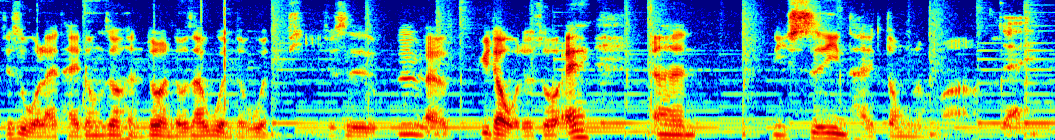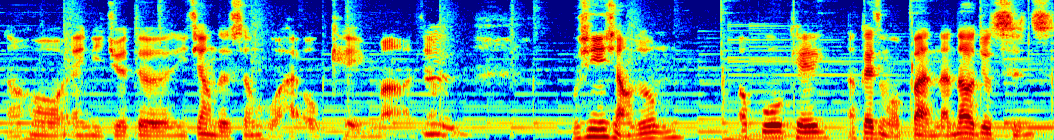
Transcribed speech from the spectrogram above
就是我来台东之后，很多人都在问的问题，就是、嗯、呃遇到我就说，哎、欸，嗯、呃，你适应台东了吗？对。然后哎、欸，你觉得你这样的生活还 OK 吗？这样，嗯、我心里想说，嗯，啊不 OK，那该怎么办？难道就辞职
